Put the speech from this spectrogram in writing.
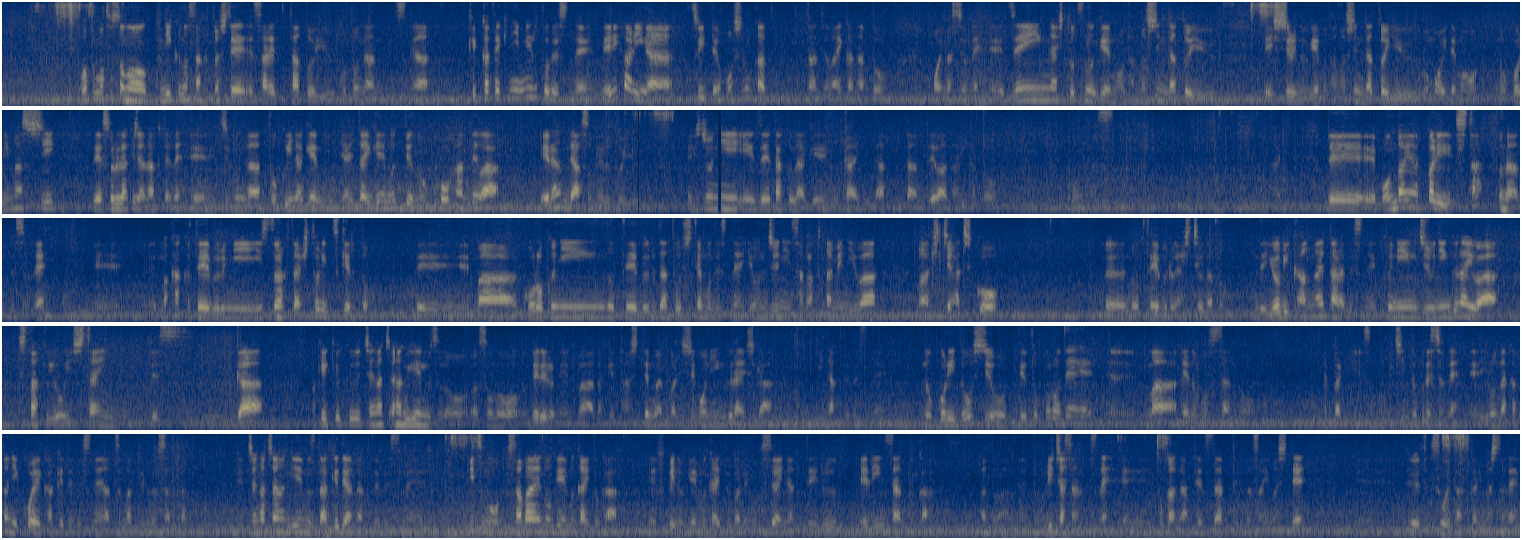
もともとその苦肉の策としてされたということなんですが結果的に見るとですねメリハリがついて面白かったんじゃないかなと思いますよね、え全員が一つのゲームを楽しんだという一種類のゲームを楽しんだという思い出も残りますしでそれだけじゃなくてね、え自分が得意なゲームやりたいゲームっていうのを後半では選んで遊べるという非常に贅沢なゲーム会になったんではないかと思います。で問題はやっぱりスタッフなんですよね、えー、まあ、各テーブルにインストラクター1人つけると。で、まあ、56人のテーブルだとしてもですね40人さばくためには、まあ、78個のテーブルが必要だと。で予備考えたらですね9人10人ぐらいはスタッフ用意したいんですが、あ、結局チャガチャガゲームズのその出れるメンバーだけ足してもやっぱり45人ぐらいしかいなくてですね。残りどうしようっていうところで、えー、まあ榎本さんのやっぱりその人徳ですよね。いろんな方に声かけてですね集まってくださった。とチャガチャンゲームズだけではなくてですねいつもサバエのゲーム会とか福井のゲーム会とかでお世話になっているリンさんとかあとはえー、とリチャさんですね。とかが手伝ってくださいましてえーすごい助かりましたね。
